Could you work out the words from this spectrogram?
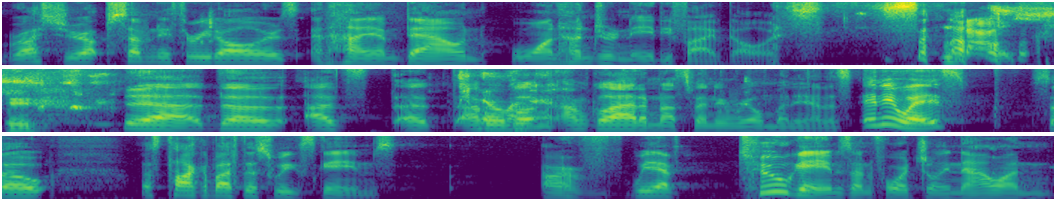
Rush, you're up seventy three dollars, and I am down one hundred and eighty five dollars. so, Nice. Yeah, the I, I'm, gl- I'm glad I'm not spending real money on this. Anyways, so let's talk about this week's games. Our we have two games unfortunately now on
